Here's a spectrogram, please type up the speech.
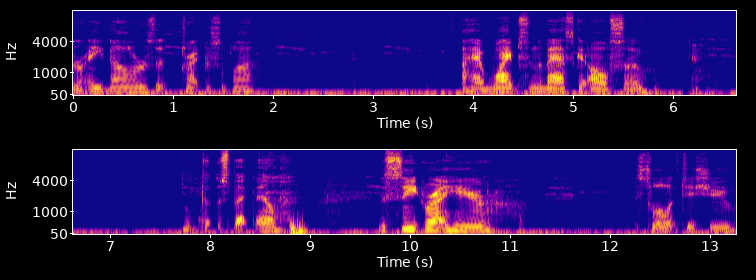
or $8 at Tractor Supply. I have wipes in the basket also. Put this back down. The seat right here is toilet tissue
